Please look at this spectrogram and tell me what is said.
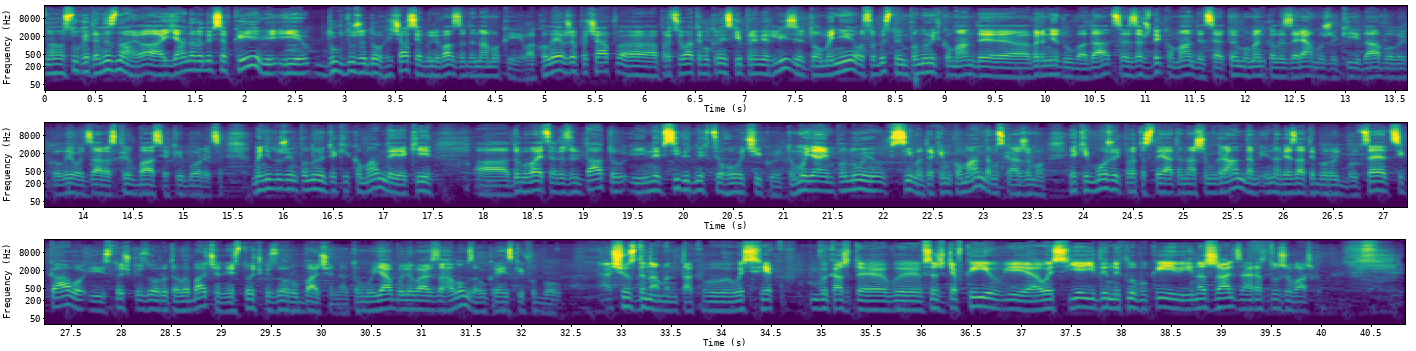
А, Слухайте, не знаю. А я народився в Києві і був дуже довгий час я болював за Динамо Києва. Коли я вже почав е, працювати в українській прем'єр-лізі, то мені особисто імпонують команди е, Вернідуба. Да? Це завжди команди. Це той момент, коли заря мужики да, були, коли от зараз Кривбас, який бореться. Мені дуже імпонують такі команди, які е, добиваються результату, і не всі від них цього очікують. Тому я імпоную всім таким командам, скажімо, які можуть протистояти нашим грандам і нав'язати боротьбу. Це цікаво і з точки зору телебачення, і з точки зору бачення. Тому я боліваю загалом за український футбол. А що з Динамо так? Ось як ви кажете, ви все життя в Києві, а ось є єдиний клуб у Києві, і на жаль, зараз дуже важко.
